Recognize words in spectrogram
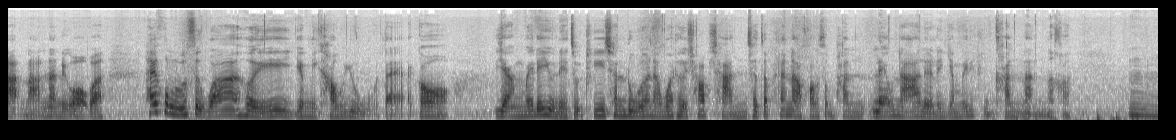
นาดนั้นนะนึกออกปะให้คุณรู้สึกว่าเฮ้ยยังมีเขาอยู่ แต่ก็ยังไม่ได้อยู่ในจุดที่ฉันรู้แล้วนะว่าเธอชอบฉัน ฉันจะพัฒนาความสัมพันธ์แล้วนะหรืออะไรยังไม่ได้ถึงขั้นนั้นนะคะ อืม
